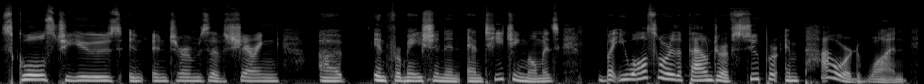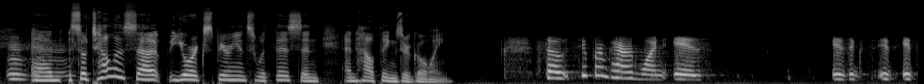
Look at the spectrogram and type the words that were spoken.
schools to use in, in terms of sharing. Uh, information and, and teaching moments, but you also are the founder of Super Empowered One. Mm-hmm. And so tell us uh, your experience with this and, and how things are going. So super empowered one is is it's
